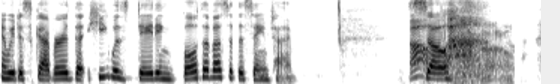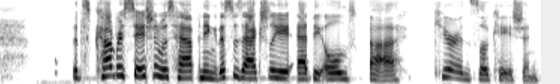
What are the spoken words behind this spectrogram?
And we discovered that he was dating both of us at the same time. Oh. So Uh-oh. this conversation was happening. This was actually at the old uh, Kieran's location.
